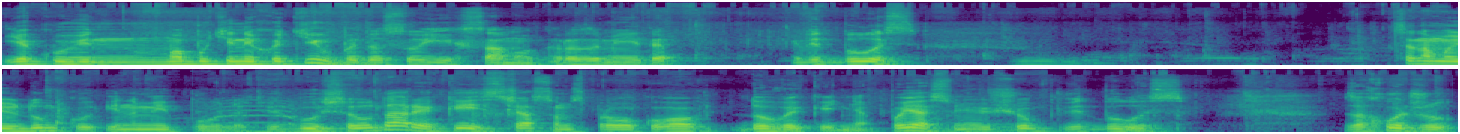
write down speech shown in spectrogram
яку він, мабуть, і не хотів би до своїх самок, розумієте, відбулось. Це, на мою думку, і на мій погляд. Відбувся удар, який з часом спровокував до викидня. Пояснюю, що відбулося. Заходжу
